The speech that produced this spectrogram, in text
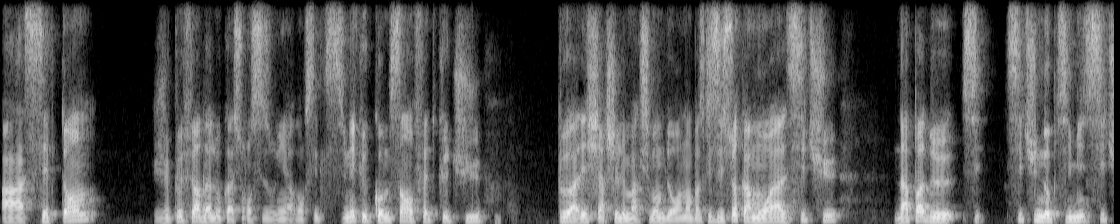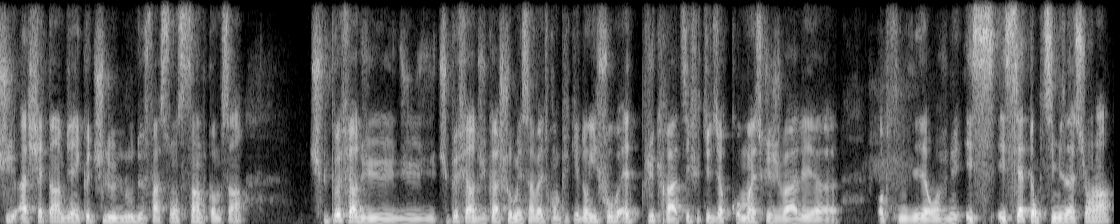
à septembre je peux faire de la location saisonnière. Donc, ce n'est que comme ça, en fait, que tu peux aller chercher le maximum de rendement. Parce que c'est sûr qu'à Montréal, si tu n'as pas de. Si, tu n'optimises, si tu achètes un bien et que tu le loues de façon simple comme ça, tu peux faire du, tu peux faire du cash flow, mais ça va être compliqué. Donc, il faut être plus créatif et te dire comment est-ce que je vais aller euh, optimiser les revenus. Et, cette optimisation-là,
